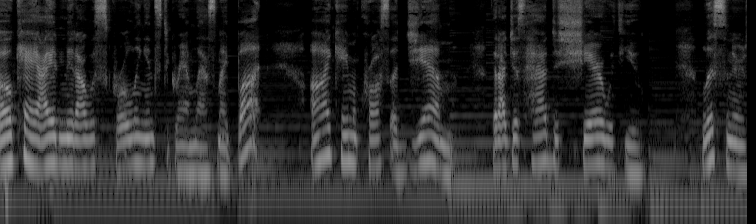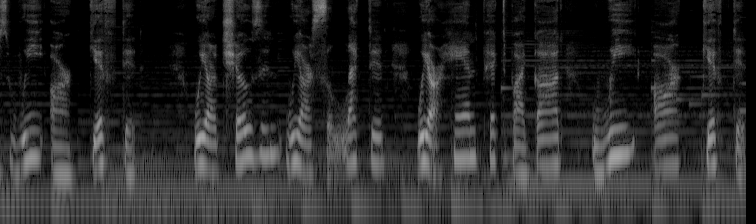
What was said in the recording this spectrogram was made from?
Okay, I admit I was scrolling Instagram last night, but I came across a gem that I just had to share with you. Listeners, we are gifted. We are chosen. We are selected. We are handpicked by God. We are gifted.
